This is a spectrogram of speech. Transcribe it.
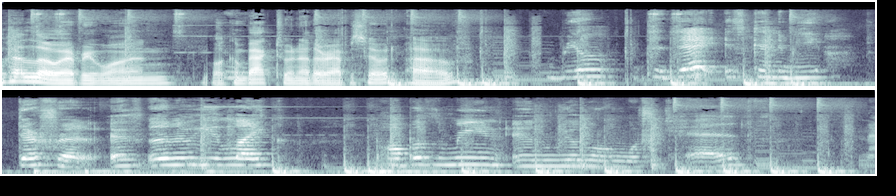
hello, everyone. Welcome back to another episode of. Real today is gonna be different. It's gonna be like Papa's Reading and Read Along with Kids. Now,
